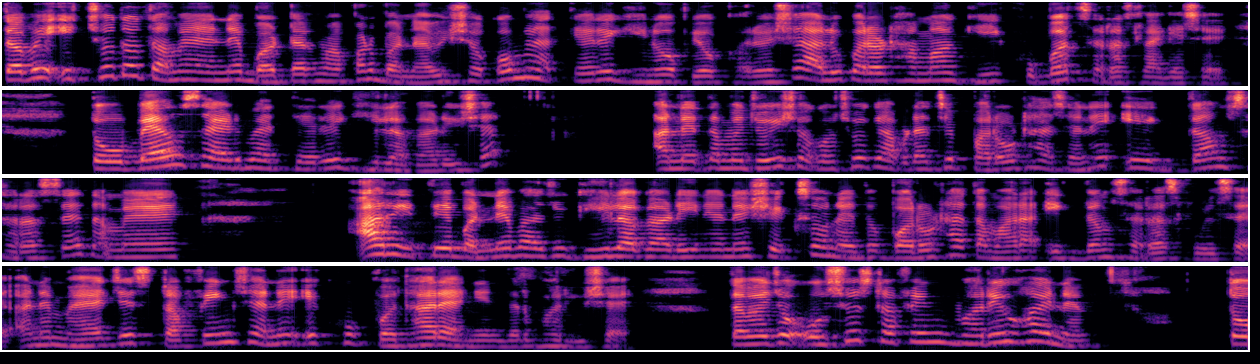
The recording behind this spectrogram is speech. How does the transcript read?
તમે ઈચ્છો તો તમે એને બટરમાં પણ બનાવી શકો. મેં અત્યારે ઘીનો ઉપયોગ કર્યો છે. આલુ પરોઠામાં ઘી ખૂબ જ સરસ લાગે છે. તો બે સાઈડ મેં અત્યારે ઘી લગાડ્યું છે. અને તમે જોઈ શકો છો કે આપણા જે પરોઠા છે ને, એ એકદમ સરસ છે. તમે આ રીતે બંને બાજુ ઘી લગાડીને એને શેકશો ને તો પરોઠા તમારા એકદમ સરસ ફૂલશે. અને મેં જે સ્ટફિંગ છે ને એ ખૂબ વધારે એની અંદર ભર્યું છે. તમે જો ઓછું સ્ટફિંગ ભર્યું હોય ને, તો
